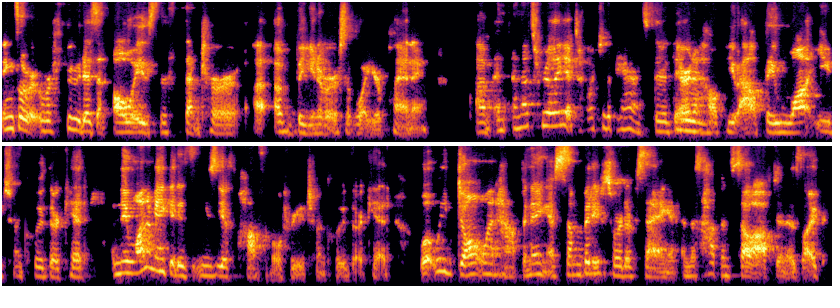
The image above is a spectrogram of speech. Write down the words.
things where, where food isn't always the center uh, of the universe of what you're planning. Um, and, and that's really it. Talk to the parents. They're there mm. to help you out. They want you to include their kid and they want to make it as easy as possible for you to include their kid. What we don't want happening is somebody sort of saying and this happens so often is like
